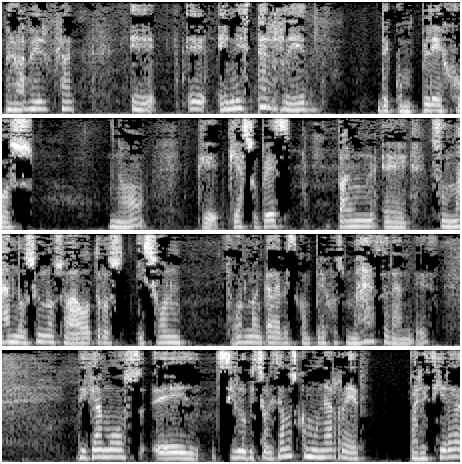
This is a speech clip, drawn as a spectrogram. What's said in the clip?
Pero a ver, Frank, eh, eh, en esta red de complejos, ¿no? Que, que a su vez van sumándose unos a otros y son forman cada vez complejos más grandes. Digamos, si lo visualizamos como una red, pareciera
